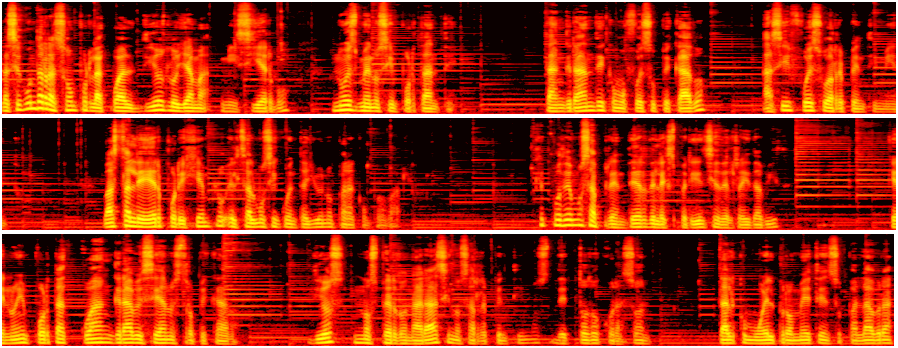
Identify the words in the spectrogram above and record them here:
La segunda razón por la cual Dios lo llama mi siervo no es menos importante. Tan grande como fue su pecado, así fue su arrepentimiento. Basta leer, por ejemplo, el Salmo 51 para comprobarlo. ¿Qué podemos aprender de la experiencia del rey David? Que no importa cuán grave sea nuestro pecado, Dios nos perdonará si nos arrepentimos de todo corazón, tal como Él promete en su palabra,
